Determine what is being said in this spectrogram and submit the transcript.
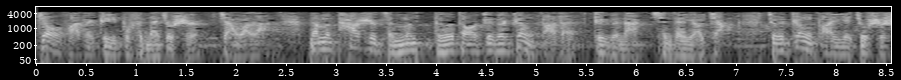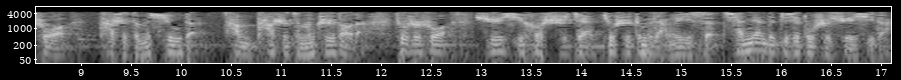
教法的这一部分呢，就是讲完了。那么他是怎么得到这个正法的？这个呢，现在要讲这个正法，也就是说他是怎么修的，他他是怎么知道的？就是说学习和实践就是这么两个意思。前面的这些都是学习的，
